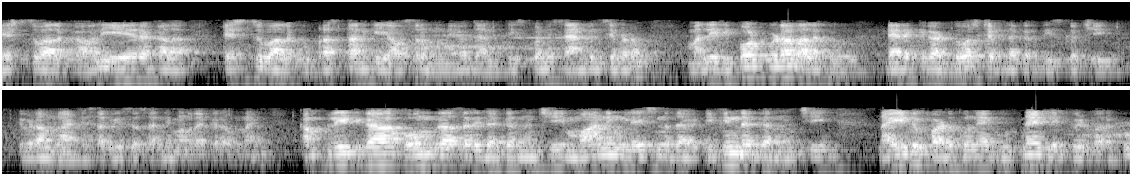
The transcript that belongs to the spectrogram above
టెస్ట్ వాళ్ళకి కావాలి ఏ రకాల టెస్ట్ వాళ్ళకు ప్రస్తుతానికి అవసరం ఉన్నాయో దాన్ని తీసుకొని శాంపిల్స్ ఇవ్వడం. మళ్ళీ రిపోర్ట్ కూడా వాళ్ళకు డైరెక్ట్గా డోర్ స్టెప్ దగ్గర తీసుకొచ్చి ఇవ్వడం లాంటి సర్వీసెస్ అన్ని మన దగ్గర ఉన్నాయి. కంప్లీట్గా హోమ్ గ్రాసరీ దగ్గర నుంచి మార్నింగ్ లేచిన టిఫిన్ దగ్గర నుంచి నైట్ పడుకునే గుడ్ నైట్ లిక్విడ్ వరకు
